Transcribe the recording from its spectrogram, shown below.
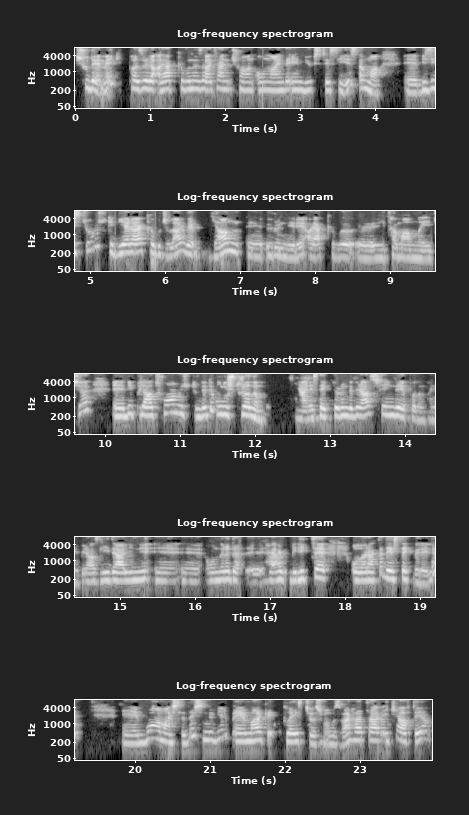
şu demek, pazarı ayakkabının zaten şu an online'da en büyük sitesiyiz ama e, biz istiyoruz ki diğer ayakkabıcılar ve yan e, ürünleri, ayakkabı e, tamamlayıcı e, bir platform üstünde de buluşturalım yani sektörün de biraz şeyini de yapalım. Hani biraz liderliğini e, e, onlara da e, her birlikte olarak da destek verelim. E, bu amaçla da şimdi bir e, marketplace çalışmamız var. Hatta iki haftaya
